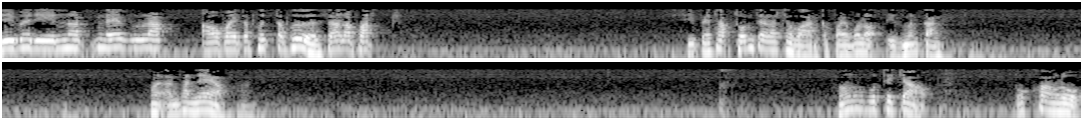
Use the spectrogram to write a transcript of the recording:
ดีไม่ดีนอดเล็กลัก เอาไปตะพึดตะพื้อสารพัด สิไปทับทมแต่รัฐบาลก็ไปบลอดอีกเหมือนกันห้อยอันพันแนวของพระพุทธเจ้าปกครองโลก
